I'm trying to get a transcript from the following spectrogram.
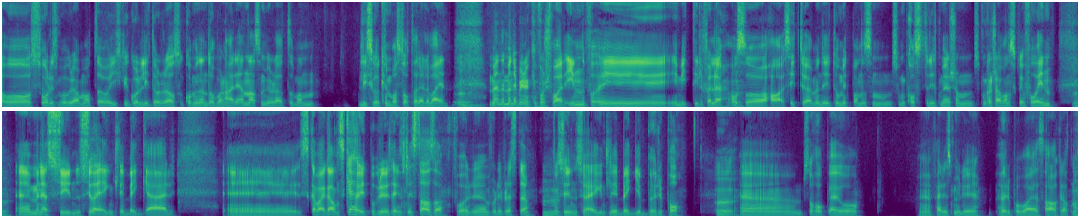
og så liksom på programmet at det skulle gå litt dårligere, og så kom jo den dobbelen her igjen da, som gjorde at man like godt kunne bare stått der hele veien. Men, men det blir nok en forsvar inn for, i, i mitt tilfelle. Og så sitter jeg med de to midtbanene som, som koster litt mer, som, som kanskje er vanskelig å få inn. Eh, men jeg synes jo egentlig begge er eh, skal være ganske høyt på prioriteringslista altså, for, for de fleste. Jeg synes jo egentlig begge bør på. Mm. Eh, så håper jeg jo færrest mulig hører på hva jeg sa akkurat nå.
